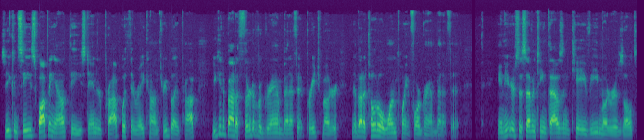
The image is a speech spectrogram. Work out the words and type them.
So you can see swapping out the standard prop with the Raycon 3-blade prop, you get about a third of a gram benefit per each motor and about a total 1.4 gram benefit. And here's the 17,000 kV motor results.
